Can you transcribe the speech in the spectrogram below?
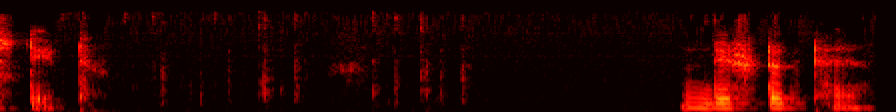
स्टेट। डिस्ट्रिक्ट है।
